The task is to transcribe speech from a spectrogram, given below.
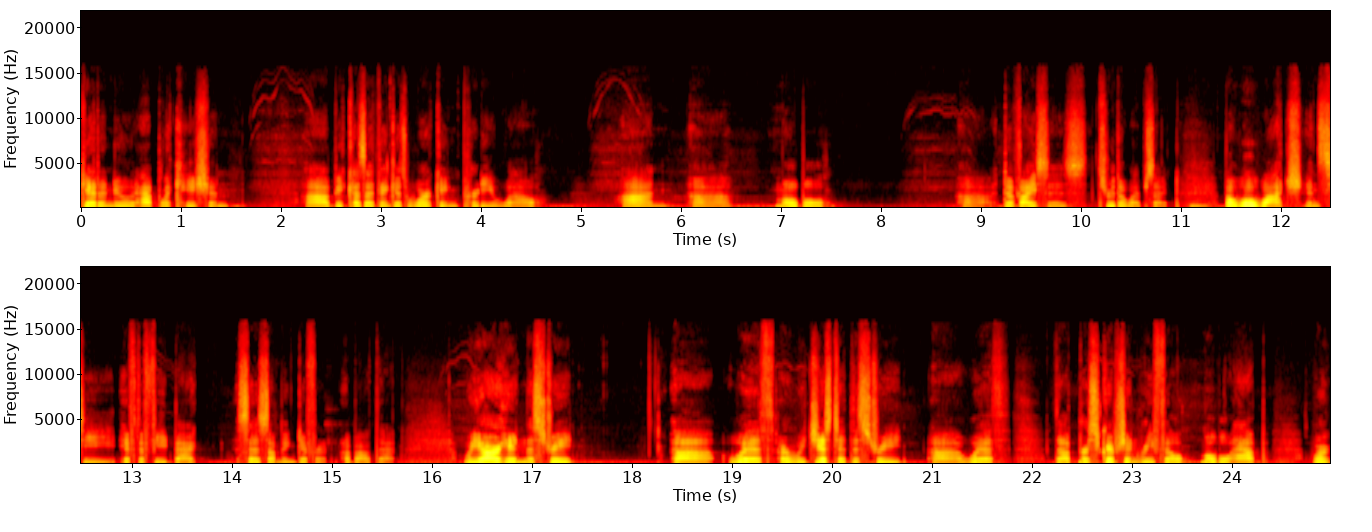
get a new application uh, because I think it's working pretty well on uh, mobile uh, devices through the website. But we'll watch and see if the feedback says something different about that. We are hitting the street uh, with, or we just hit the street uh, with the prescription refill mobile app. We're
